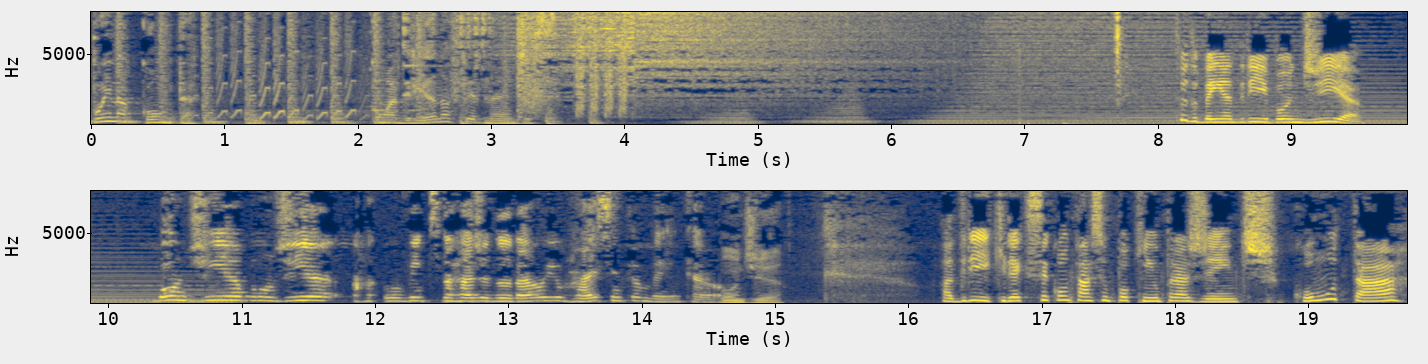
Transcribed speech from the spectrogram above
Põe na Conta, com Adriana Fernandes. Tudo bem, Adri? Bom dia. Bom dia, bom dia, ouvintes da Rádio Doral e o Heisen também, Carol. Bom dia. Adri, queria que você contasse um pouquinho para a gente como está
